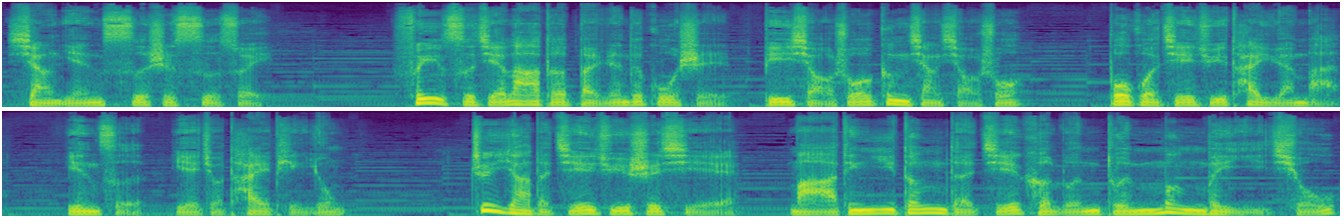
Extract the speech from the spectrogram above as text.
享年四十四岁。菲茨杰拉德本人的故事比小说更像小说，不过结局太圆满，因此也就太平庸。这样的结局是写马丁伊登的杰克伦敦梦寐以求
